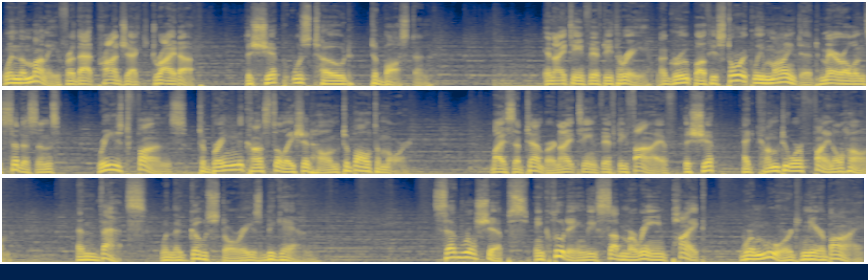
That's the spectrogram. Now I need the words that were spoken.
When the money for that project dried up, the ship was towed to Boston. In 1953, a group of historically minded Maryland citizens raised funds to bring the Constellation home to Baltimore. By September 1955, the ship had come to her final home, and that's when the ghost stories began. Several ships, including the submarine Pike, were moored nearby.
